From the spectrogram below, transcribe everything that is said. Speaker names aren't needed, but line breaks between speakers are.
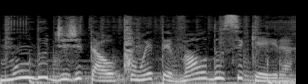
Mundo Digital com Etevaldo Siqueira.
